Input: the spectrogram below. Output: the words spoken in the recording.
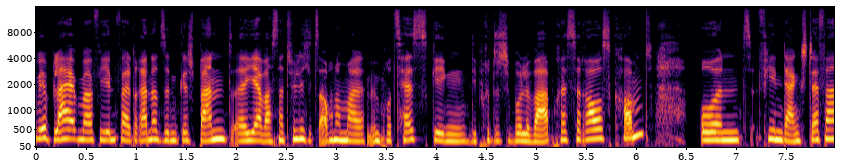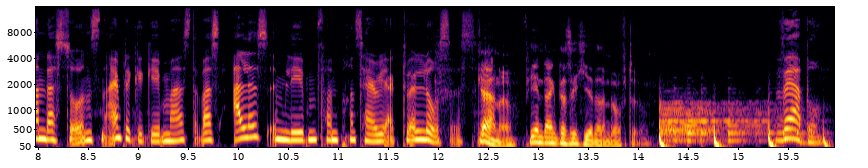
Wir bleiben auf jeden Fall dran und sind gespannt, äh, ja, was natürlich jetzt auch nochmal im Prozess gegen die britische Boulevardpresse rauskommt. Und vielen Dank, Stefan, dass du uns einen Einblick gegeben hast, was alles im Leben von Prinz Harry aktuell los ist. Gerne. Vielen Dank, dass ich hier sein durfte. Werbung.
